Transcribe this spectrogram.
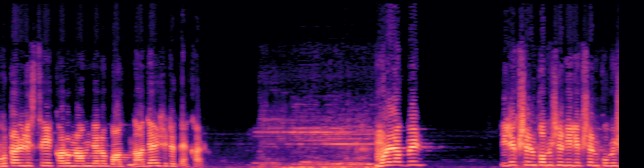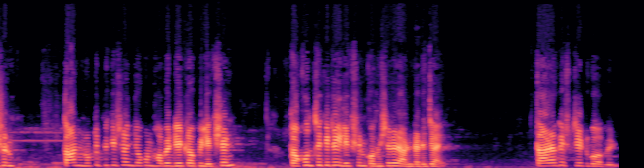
ভোটার লিস্ট থেকে কারও নাম যেন বাদ না যায়, সেটা দেখার। মনে রাখবেন ইলেকশন কমিশন ইলেকশন কমিশন তার নোটিফিকেশন যখন হবে ডেট অফ ইলেকশন তখন থেকে এটা ইলেকশন কমিশনের আন্ডারে যায়। তার আগে স্টেট গভর্নমেন্ট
